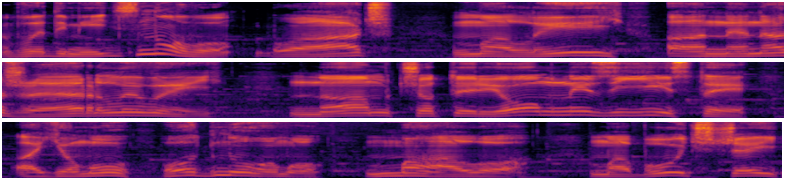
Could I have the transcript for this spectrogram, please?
Ведмідь знову. Бач, малий, а не нажерливий. Нам чотирьом не з'їсти, а йому одному мало. Мабуть, ще й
